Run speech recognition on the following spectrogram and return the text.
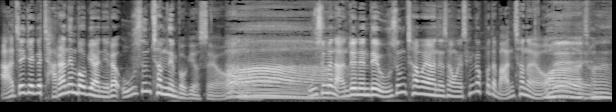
아재 개그 잘하는 법이 아니라 웃음 참는 법이었어요. 아. 웃으면 안 되는데 웃음 참아야 하는 상황이 생각보다 많잖아요. 와, 네. 저는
